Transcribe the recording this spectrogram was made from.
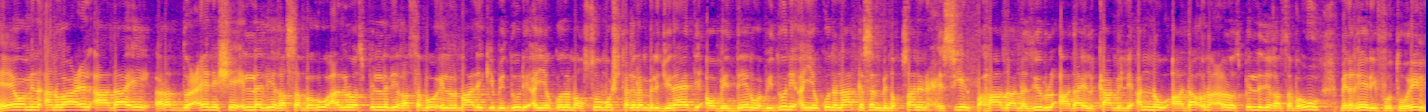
اي ومن انواع الاعداء رد عين الشيء الذي غصبه على الوصف الذي غصبه الى المالك بدون ان يكون مغصوب مشتغلا بالجنايه او بالدين وبدون ان يكون ناقصا بنقصان حسي فهذا نذير الاعداء الكامل لانه اعداء على الوصف الذي غصبه من غير فتور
